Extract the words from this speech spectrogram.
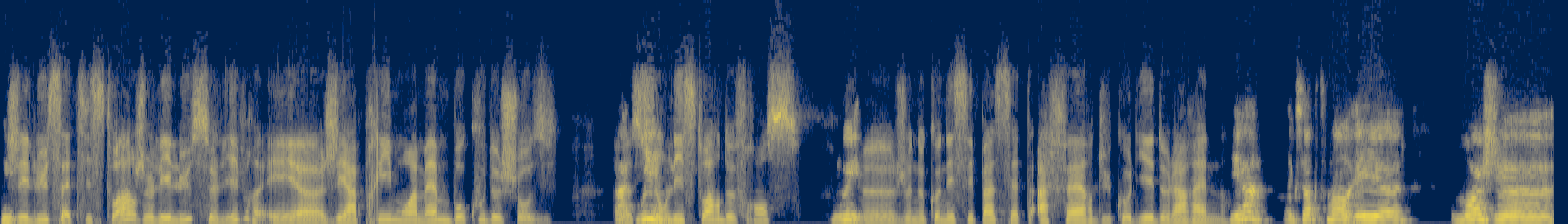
oui. J'ai lu cette histoire, je l'ai lu, ce livre, et euh, j'ai appris moi-même beaucoup de choses euh, Ah, oui. sur l'histoire de France. oui. Je ne connaissais pas cette affaire du collier de la reine. Yeah, exactement. Euh, Et euh, moi, je,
